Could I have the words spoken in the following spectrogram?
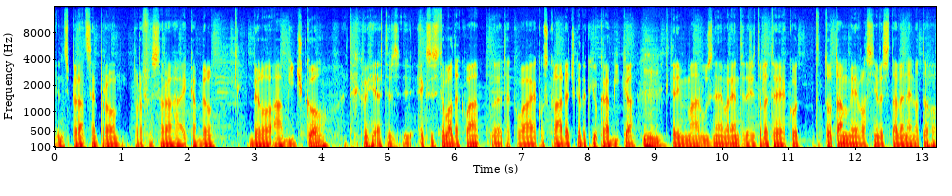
Inspirace pro profesora Hajka byl, bylo ABčko, takový, existovala taková, taková jako skládačka, takového krabíka, mm-hmm. který má různé varianty, takže tohle je jako, to, to tam je vlastně vestavené do toho,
